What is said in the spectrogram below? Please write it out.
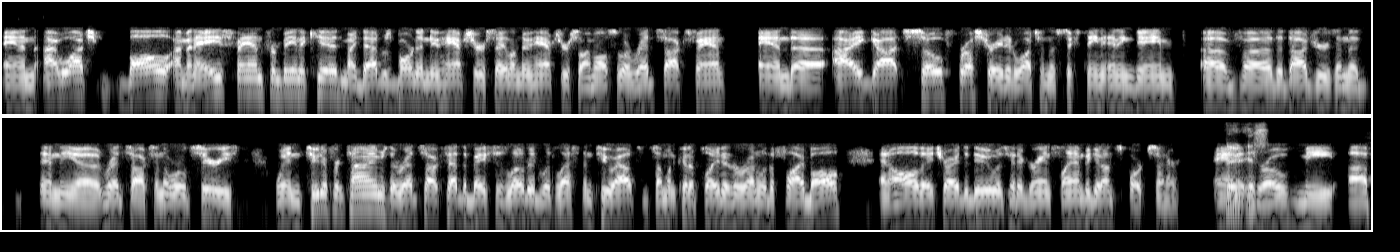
and I watch ball. I'm an A's fan from being a kid. My dad was born in New Hampshire, Salem, New Hampshire, so I'm also a Red Sox fan. And uh, I got so frustrated watching the 16 inning game of uh, the Dodgers and the and the uh, Red Sox in the World Series when two different times the Red Sox had the bases loaded with less than two outs and someone could have played it a run with a fly ball and all they tried to do was hit a grand slam to get on Sports Center and Dude, it drove me up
